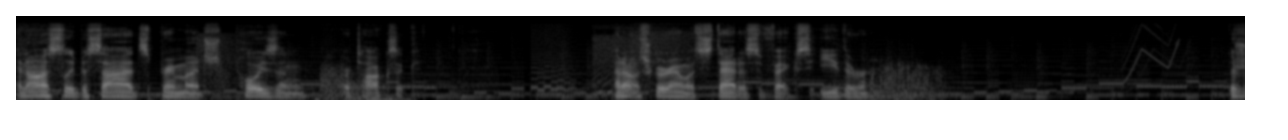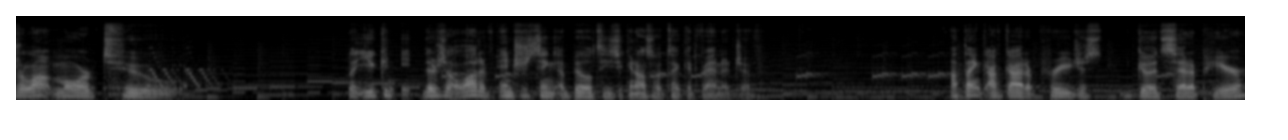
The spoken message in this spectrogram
and honestly, besides pretty much poison or toxic, I don't screw around with status effects either. There's a lot more to... Like you can, there's a lot of interesting abilities you can also take advantage of. I think I've got a pretty just good setup here.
